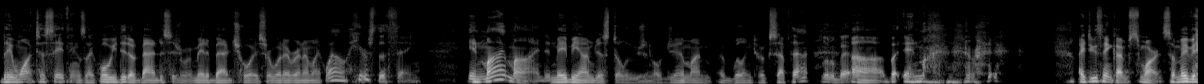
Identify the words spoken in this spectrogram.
they want to say things like, "Well, we did a bad decision, we made a bad choice, or whatever." And I'm like, "Well, here's the thing." In my mind, and maybe I'm just delusional, Jim. I'm, I'm willing to accept that a little bit. Uh, but in my, I do think I'm smart, so maybe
